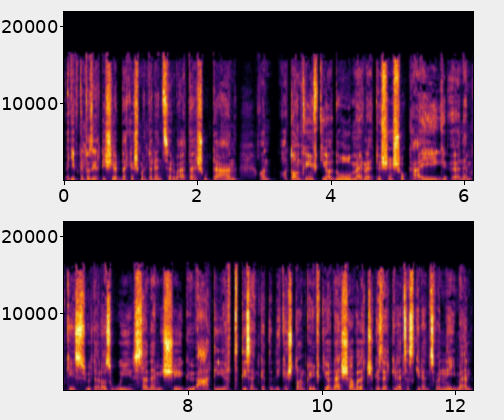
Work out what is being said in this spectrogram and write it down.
Egyébként azért is érdekes, mert a rendszerváltás után a, a tankönyvkiadó meglehetősen sokáig nem készült el az új szedemiségű átírt 12-es tankönyv ez csak 1994-ben,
